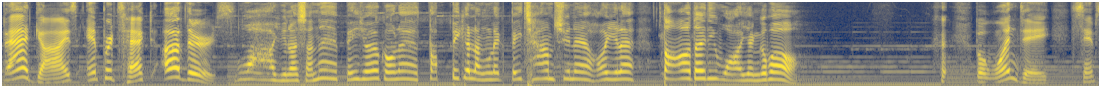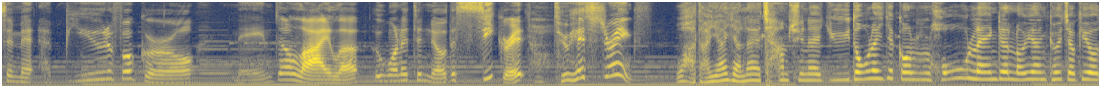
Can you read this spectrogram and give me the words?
bad guys and protect others. 哇！原来神咧俾咗一个咧特别嘅能力俾参孙咧，可以咧打低啲坏人噶噃。 But one day, Samson met a beautiful girl named Delilah who wanted to know the secret to his strength. 哇！但系有一日咧，参孙咧遇到呢一个好靓嘅女人，佢就叫做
